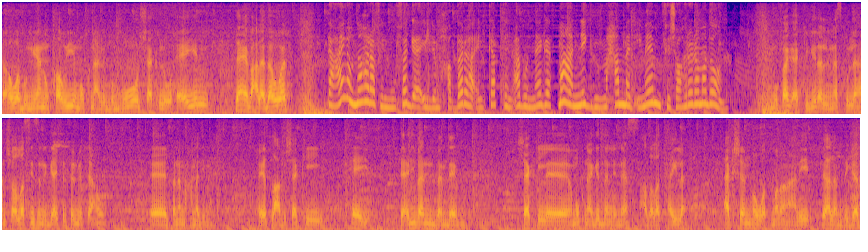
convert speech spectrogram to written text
فهو بنيانه قوي مقنع للجمهور شكله هايل تعب على دوت. تعالوا نعرف المفاجأة اللي محضرها الكابتن أبو النجا مع النجم محمد إمام في شهر رمضان. المفاجأة الكبيرة للناس كلها إن شاء الله ال season الجاي في الفيلم بتاعه آه، الفنان محمد إمام. هيطلع بشكل هايل تقريبا فان دام. شكل مقنع جدا للناس عضلات هايلة. أكشن هو اتمرن عليه فعلا بجد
